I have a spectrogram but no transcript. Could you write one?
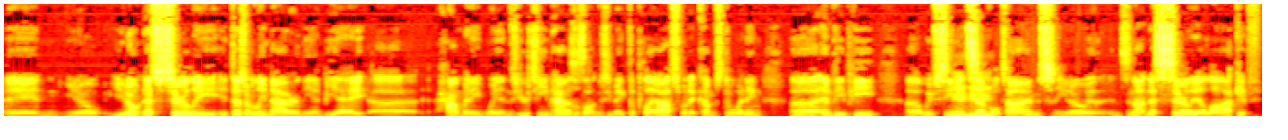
and you know you don't necessarily. It doesn't really matter in the NBA uh, how many wins your team has, as long as you make the playoffs. When it comes to winning uh, MVP, uh, we've seen mm-hmm. it several times. You know, it's not necessarily a lock if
